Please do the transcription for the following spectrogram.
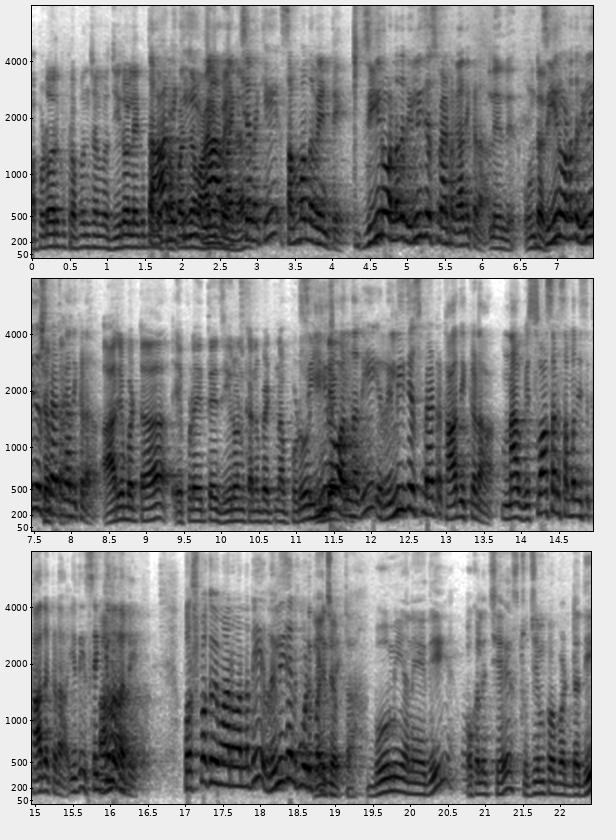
అప్పటి వరకు ప్రపంచంలో జీరో లేకపోతే రక్షణకి సంబంధం ఏంటి? జీరో అన్నది రిలీజియస్ మ్యాటర్ కాదు ఇక్కడ. లేదు లేదు ఉంటది. జీరో అన్నది రిలీజియస్ మ్యాటర్ కాదు ఇక్కడ. ఆర్యభట్ట ఎప్పుడైతే జీరోని కనిపెట్టినప్పుడు జీరో అన్నది రిలీజియస్ మ్యాటర్ కాదు ఇక్కడ. నా విశ్వాసానికి సంబంధించి కాదు అక్కడ. ఇది సెక్యులర్ అది. పుష్పక విమానం అన్నది ముడిపడింది. చెప్తా. భూమి అనేది ఒకరిచే సృజింపబడ్డది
